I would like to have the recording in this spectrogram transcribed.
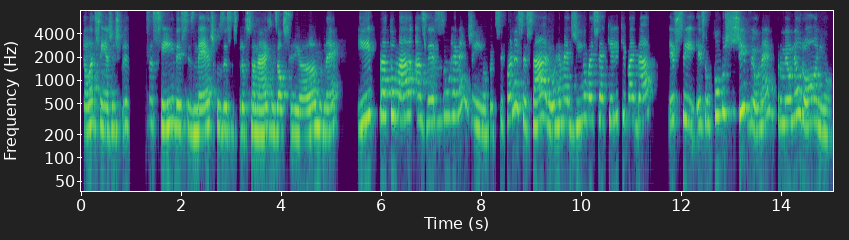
Então, assim, a gente precisa, sim, desses médicos, desses profissionais nos auxiliando, né? E para tomar, às vezes, um remedinho, porque se for necessário, o remedinho vai ser aquele que vai dar esse, esse um combustível, né, para o meu neurônio,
